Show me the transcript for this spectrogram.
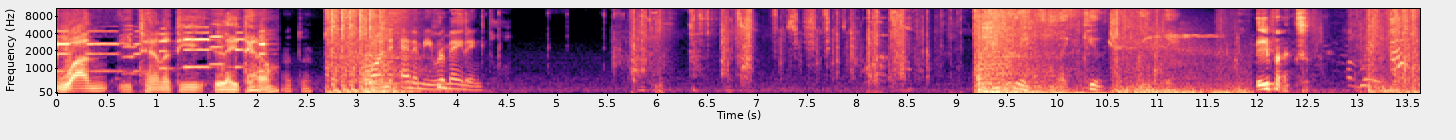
One eternity later. Right. One enemy remaining. Grateful I. Apex. Oh,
